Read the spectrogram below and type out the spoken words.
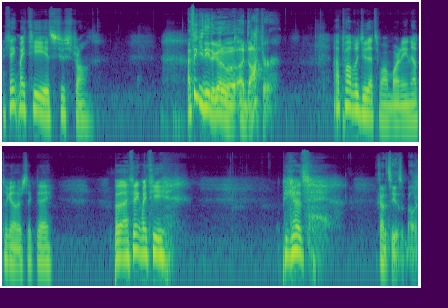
I think my tea is too strong. I think you need to go to a, a doctor. I'll probably do that tomorrow morning. I'll take another sick day. But I think my tea. Because kind of tea is it, Bellick?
